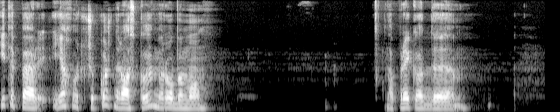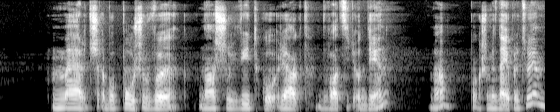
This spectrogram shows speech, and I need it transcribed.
І тепер я хочу, щоб кожен раз, коли ми робимо, наприклад, мерч або push в нашу відку React 21, да, поки що ми з нею працюємо,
